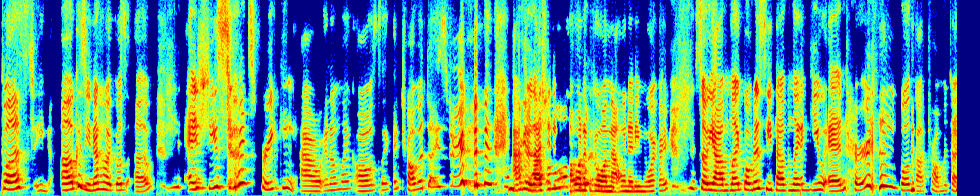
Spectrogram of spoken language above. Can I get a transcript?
busting up because you know how it goes up. And she starts freaking out. And I'm like, oh, I was like, I traumatized her. After that, she did not want to go on that one anymore. So yeah, I'm like, Pobrecita, I'm like, you and her both got traumatized,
